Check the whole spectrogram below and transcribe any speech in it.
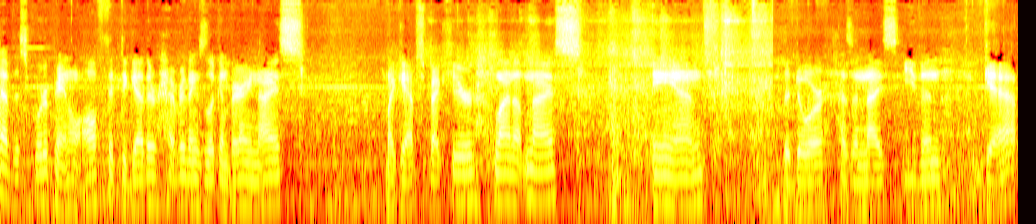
Have this quarter panel all fit together. Everything's looking very nice. My gaps back here line up nice. And the door has a nice even gap.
